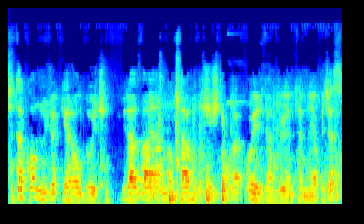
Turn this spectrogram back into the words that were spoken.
Çıta konmayacak yer olduğu için. Biraz da ayağının tarafında şişlik var. O yüzden bu yöntemle yapacağız.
